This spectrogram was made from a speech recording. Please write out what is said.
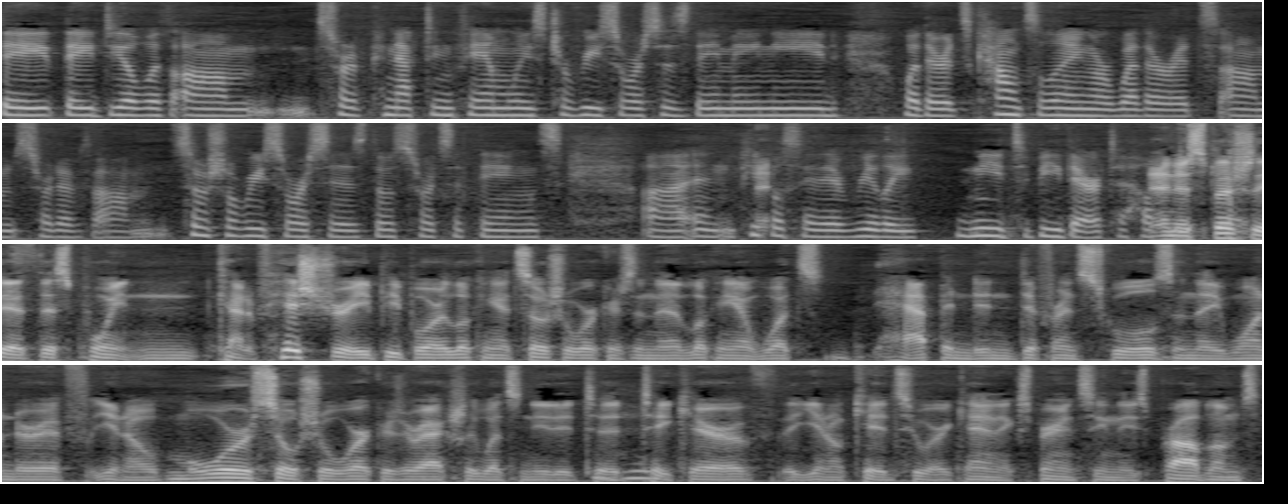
They, they deal with um, sort of connecting families to resources they may need, whether it's counseling or whether it's um, sort of um, social resources, those sorts of things. Uh, and people say they really need to be there to help. And especially kids. at this point in kind of history, people are looking at social workers and they're looking at what's happened in different schools, and they wonder if you know more social workers are actually what's needed to Mm-hmm. take care of you know kids who are again experiencing these problems.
